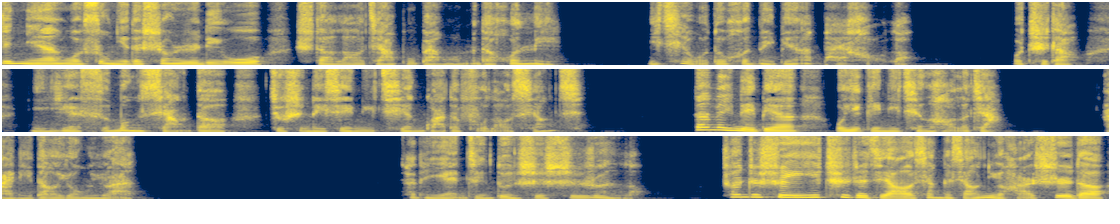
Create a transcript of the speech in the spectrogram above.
今年我送你的生日礼物是到老家补办我们的婚礼，一切我都和那边安排好了。我知道你夜思梦想的就是那些你牵挂的父老乡亲。单位那边我也给你请好了假，爱你到永远。”他的眼睛顿时湿润了。穿着睡衣，赤着脚，像个小女孩似的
